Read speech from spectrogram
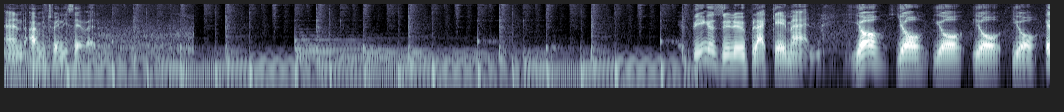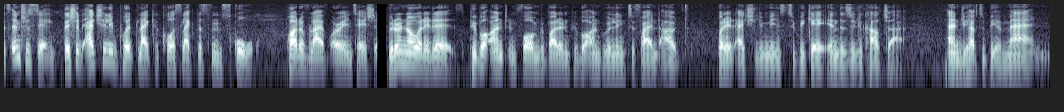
and I'm 27. Being a Zulu black gay man, yo, yo, yo, yo, yo. It's interesting. They should actually put like a course like this in school, part of life orientation. We don't know what it is. People aren't informed about it and people aren't willing to find out what it actually means to be gay in the Zulu culture. And you have to be a man,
